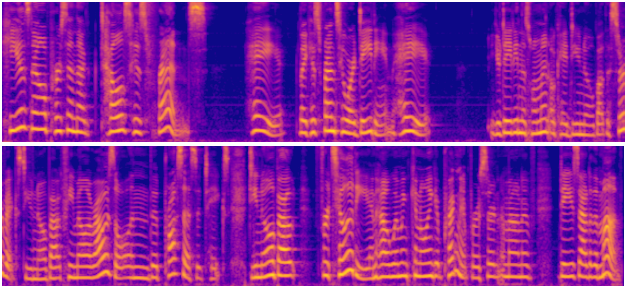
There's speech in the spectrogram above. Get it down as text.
He is now a person that tells his friends hey like his friends who are dating hey you're dating this woman okay do you know about the cervix do you know about female arousal and the process it takes do you know about fertility and how women can only get pregnant for a certain amount of days out of the month.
